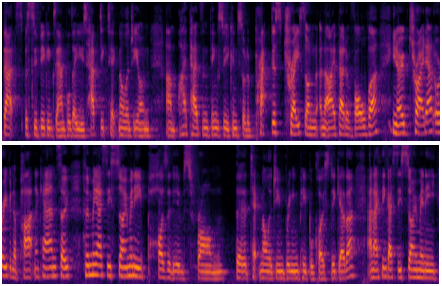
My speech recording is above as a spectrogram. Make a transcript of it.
that specific example, they use haptic technology on um, iPads and things so you can sort of practice trace on an iPad, a vulva, you know, try it out, or even a partner can. So for me, I see so many positives from the technology and bringing people closer together. And I think I see so many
